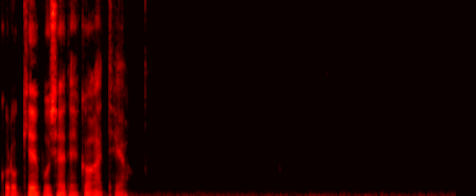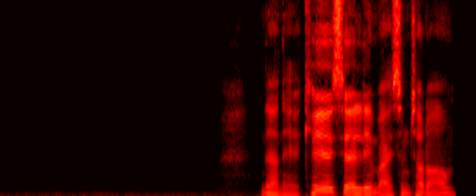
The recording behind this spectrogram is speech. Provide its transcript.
그렇게 보셔야 될 것 같아요. 네, 네. KSL님 말씀처럼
